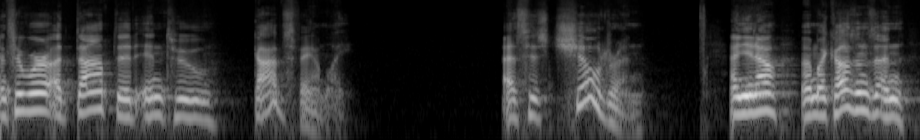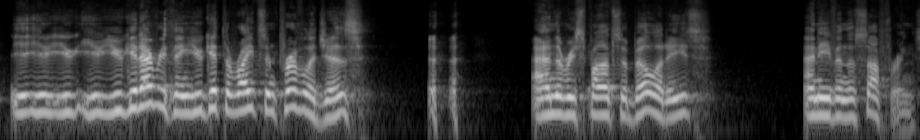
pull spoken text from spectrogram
And so we're adopted into God's family as his children. And you know, uh, my cousins, and you, you, you, you get everything. You get the rights and privileges and the responsibilities and even the sufferings.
